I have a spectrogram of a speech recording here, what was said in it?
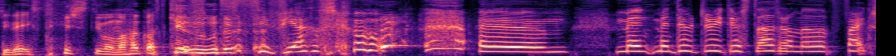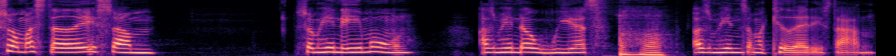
De der extensions, de var meget godt givet ud. det virkede sgu. øhm, men men det, det, det var stadig det med, folk så mig stadig som, som hende emoen, og som hende, der var weird, Aha. og som hende, som var ked af det i starten.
